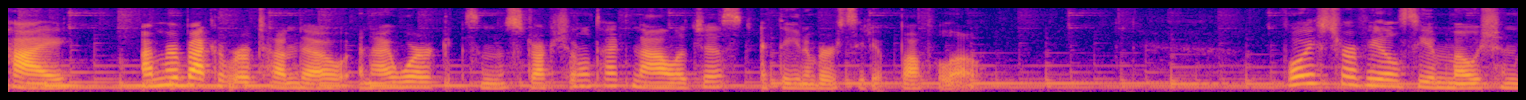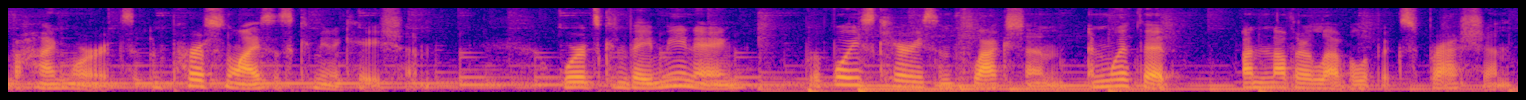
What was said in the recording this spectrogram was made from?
Hi, I'm Rebecca Rotundo and I work as an instructional technologist at the University of Buffalo. Voice reveals the emotion behind words and personalizes communication. Words convey meaning, but voice carries inflection and with it, another level of expression.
